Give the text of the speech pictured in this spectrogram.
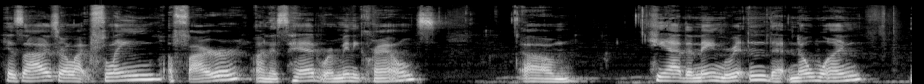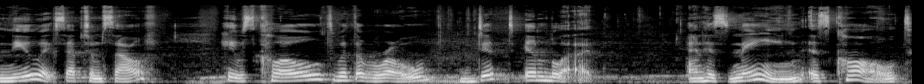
His eyes are like flame of fire. On his head were many crowns. Um, he had a name written that no one knew except himself. He was clothed with a robe dipped in blood, and his name is called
